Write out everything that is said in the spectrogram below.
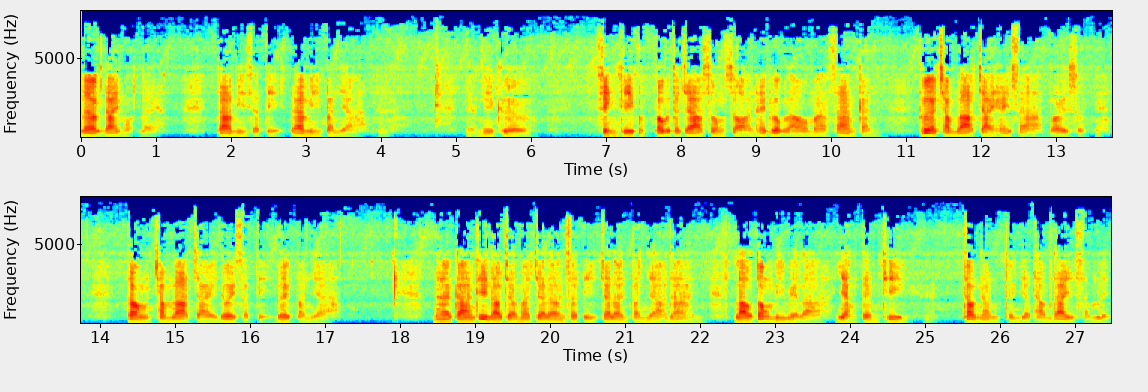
เลิกได้หมดเลย ถ้ามีสติและมีปัญญานี่คือสิ่งที่พระพุทธเจ้าทรงสอนให้พวกเรามาสร้างกัน เพื่อชำระใจให้สะอาดบริสุทธิ์เนี่ย ต้องชำระใจด้วยสติด้วยปัญญา ในการที่เราจะมาเจริญสติเจริญปัญญาได้ เราต้องมีเวลาอย่างเต็มที่ เท่านั้นถึงจะทำได้สำเร็จ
